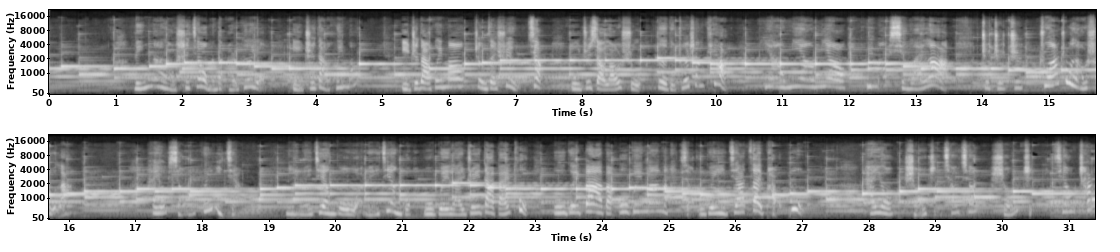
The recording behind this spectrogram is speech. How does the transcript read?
琳娜老师教我们的儿歌有：一只大灰猫，一只大灰猫正在睡午觉，五只小老鼠乐得桌上跳，喵喵喵，灰猫醒来啦！吱吱吱，抓住老鼠啦！还有小乌龟一家，你没见过，我没见过，乌龟来追大白兔，乌龟爸爸，乌龟妈妈，小乌龟一家在跑步。还有手指敲敲，手指交叉，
